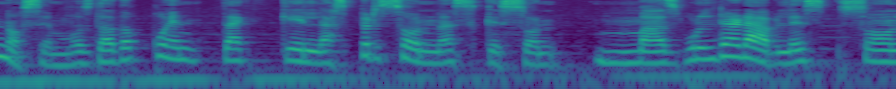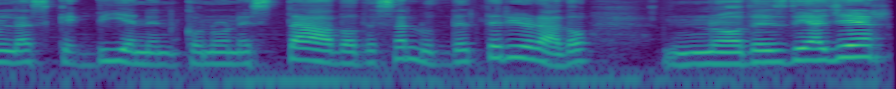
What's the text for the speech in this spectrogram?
nos hemos dado cuenta que las personas que son más vulnerables son las que vienen con un estado de salud deteriorado, no desde ayer,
